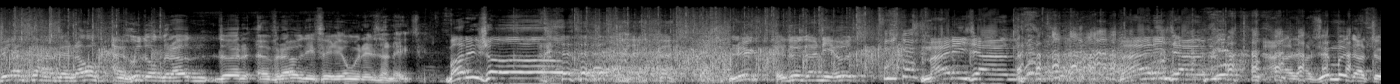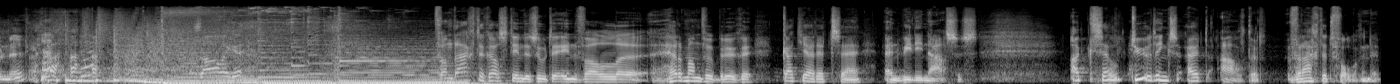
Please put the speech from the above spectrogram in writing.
42 en half en goed onderhouden door een vrouw die veel jonger is dan ik. Marisa! Luc, je doet dat niet goed. Marijan! Marijan! Ja, ze moet dat doen, hè. Vandaag de gast in de zoete inval eh, Herman Verbrugge, Katja Retzij en Willy Nasus. Axel Tuurlings uit Aalter vraagt het volgende.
